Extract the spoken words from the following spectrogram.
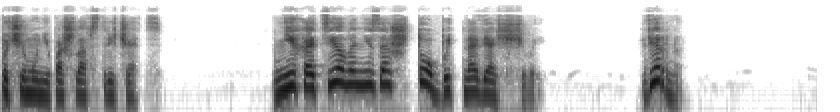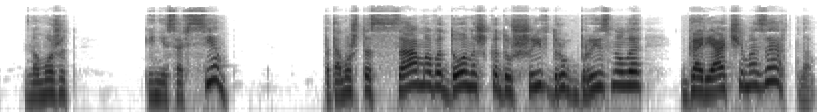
почему не пошла встречать. Не хотела ни за что быть навязчивой. Верно? Но, может, и не совсем, потому что с самого донышка души вдруг брызнуло горячим азартным.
